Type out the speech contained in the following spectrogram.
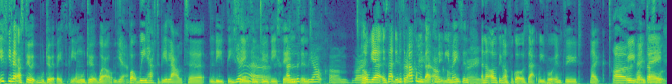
if you let us do it we'll do it basically and we'll do it well Yeah. but we have to be allowed to lead these things and do these things and look at the outcome. Like, Oh yeah, exactly. Look at the outcome; is absolutely outcome amazing. And the other thing I forgot was that we brought in food, like Oh, we okay, one day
